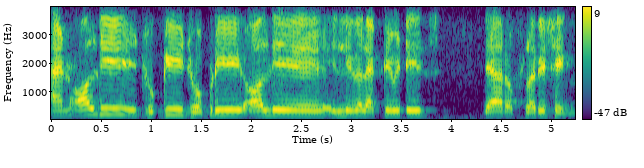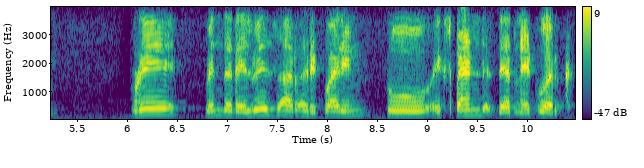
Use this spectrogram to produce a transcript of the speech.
And all the jhuggi, jhopdi, all the illegal activities, they are flourishing. Today, when the railways are requiring to expand their network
